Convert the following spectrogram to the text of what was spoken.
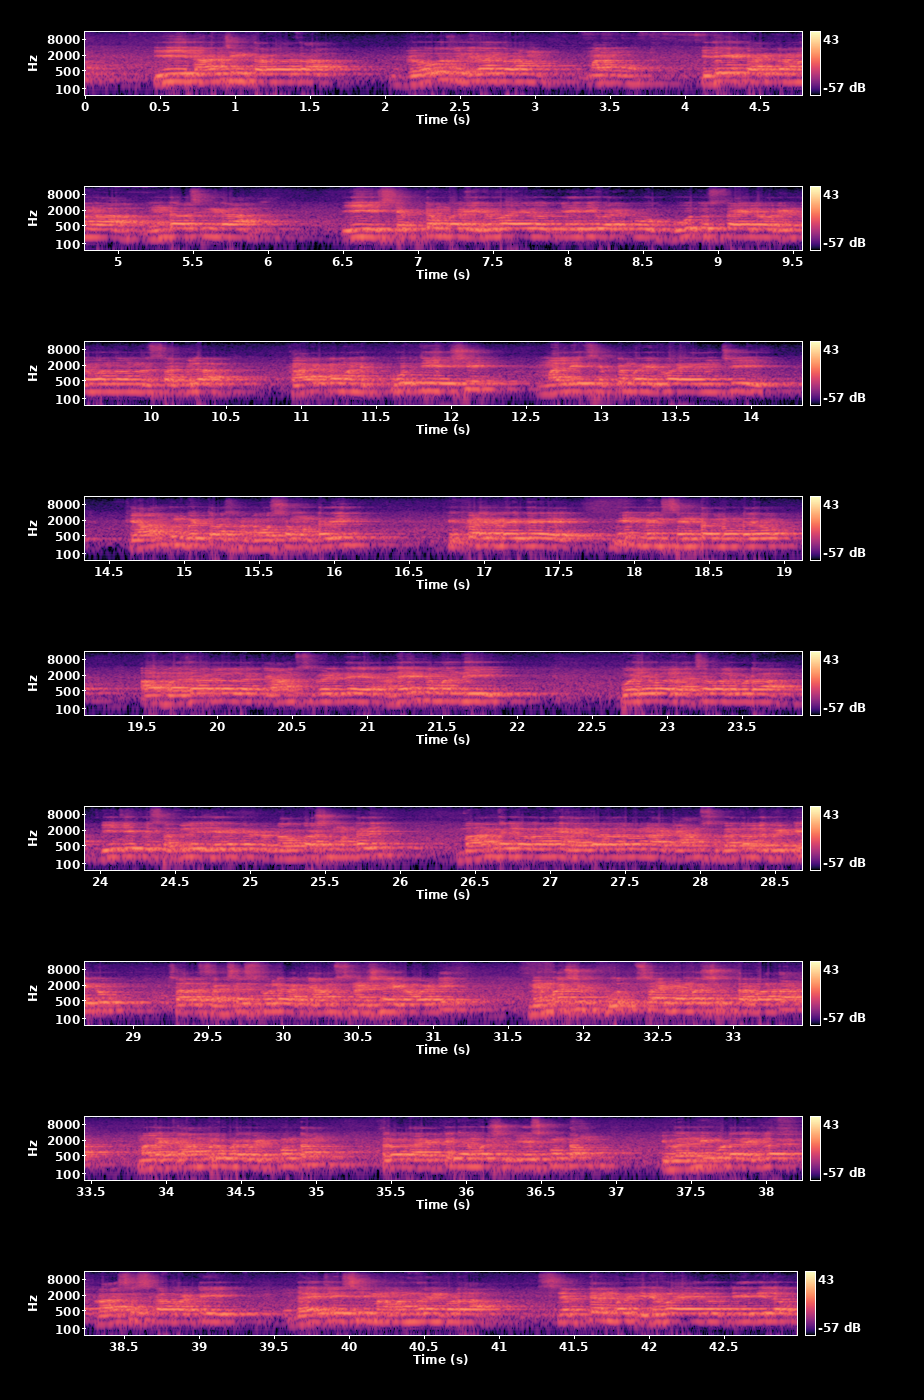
ఈ లాంచింగ్ తర్వాత రోజు నిరంతరం మనం ఇదే కార్యక్రమంగా ఉండాల్సిందిగా ఈ సెప్టెంబర్ ఇరవై ఐదో తేదీ వరకు బూత్ స్థాయిలో రెండు వందల సభ్యుల కార్యక్రమాన్ని పూర్తి చేసి మళ్ళీ సెప్టెంబర్ ఇరవై ఐదు నుంచి క్యాంపులు పెట్టాల్సిన అవసరం ఉంటుంది. ఎక్కడెక్కడైతే మెయిన్ మెయిన్ సెంటర్లు ఉంటాయో ఆ బజార్లలో క్యాంప్స్ పెడితే అనేక మంది పోయే వాళ్ళు వచ్చే వాళ్ళు కూడా బీజేపీ సభ్యులు చేరేటటువంటి అవకాశం ఉంటుంది. బాంబేలో కానీ హైదరాబాద్లో కానీ ఆ క్యాంప్స్ గతంలో పెట్టిండ్రు చాలా సక్సెస్ఫుల్గా క్యాంప్స్ నడిచినాయి కాబట్టి మెంబర్షిప్ గ్రూప్ స్థాయి మెంబర్షిప్ తర్వాత మళ్ళీ క్యాంపులు కూడా పెట్టుకుంటాం తర్వాత యాక్టివ్ మెంబర్షిప్ చేసుకుంటాం. ఇవన్నీ కూడా రెగ్యులర్ ప్రాసెస్ కాబట్టి దయచేసి మనమందరం కూడా సెప్టెంబర్ ఇరవై ఐదో తేదీలో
